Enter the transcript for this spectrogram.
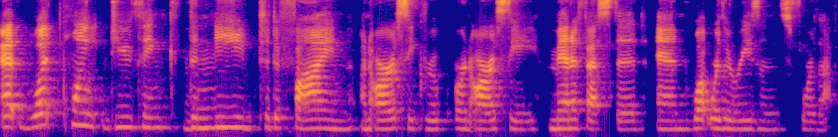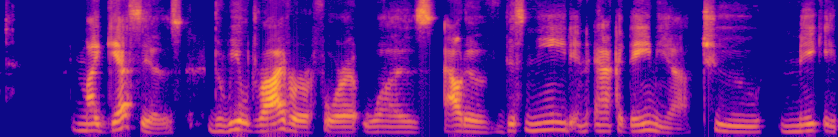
At what point do you think the need to define an RSE group or an RSE manifested, and what were the reasons for that? my guess is the real driver for it was out of this need in academia to make a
